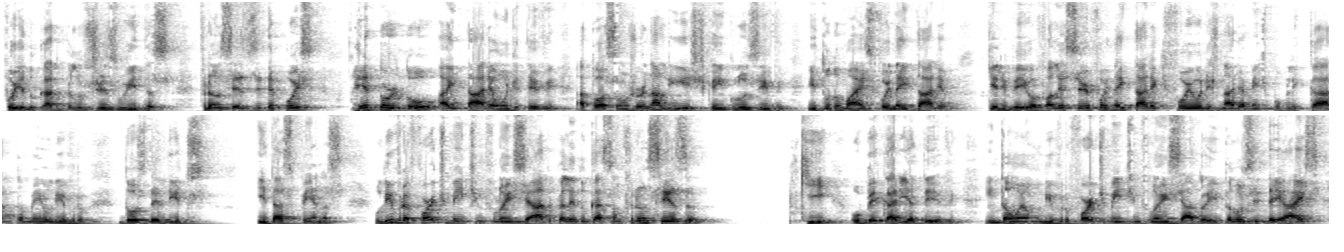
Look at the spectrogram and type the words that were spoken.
foi educado pelos jesuítas franceses e depois retornou à Itália, onde teve atuação jornalística, inclusive, e tudo mais. Foi na Itália que ele veio a falecer, foi na Itália que foi originariamente publicado também o livro dos delitos e das penas. O livro é fortemente influenciado pela educação francesa que o Beccaria teve. Então é um livro fortemente influenciado aí pelos ideais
